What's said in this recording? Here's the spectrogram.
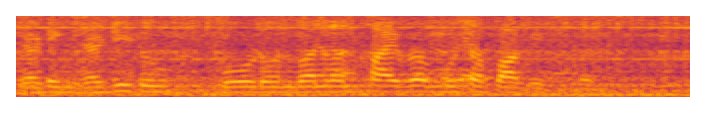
getting ready to board on one one five of Pak express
